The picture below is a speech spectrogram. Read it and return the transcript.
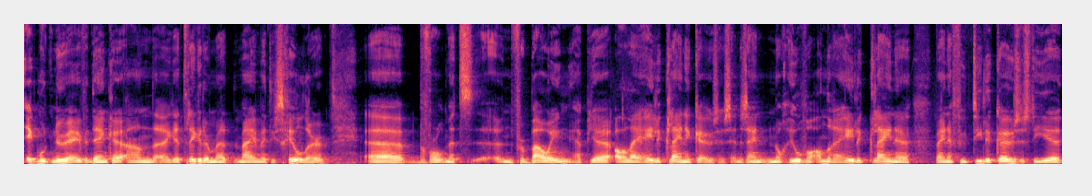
ik moet nu even denken aan... eh jij triggerde met, mij met die schilder. Eh, bijvoorbeeld met een verbouwing heb je allerlei hele kleine keuzes. En er zijn nog heel veel andere hele kleine, bijna futiele keuzes die je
